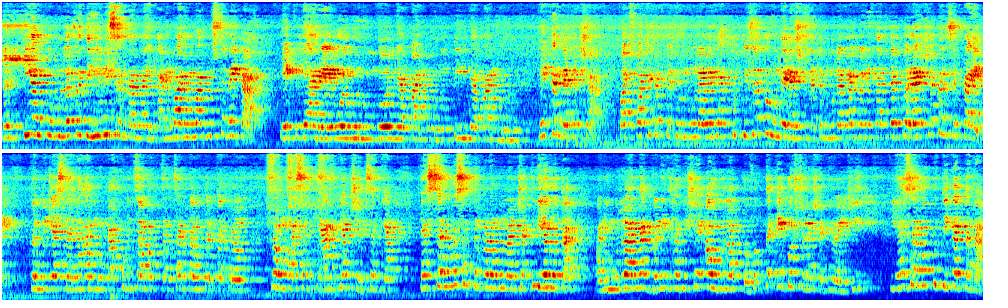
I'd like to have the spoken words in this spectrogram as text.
तर ती अंक मुलं कधीही विसरणार नाहीत. आणि वारंवार नुसतं नाही का एक लिहा रे ओळ भरून दोन लिहा पान भरून तीन लिहा पान भरून हे करण्यापेक्षा पाच पाच टप्पे करून मुलांना ह्या कृती जर करून द्यायला शिकल्या तर मुलांना गणितातल्या बऱ्याचशा कन्सेप्ट आहेत कमी जास्त लहान मोठा पुढचा मागचा चढता उतरता क्रम क्रमवार संख्या अंकी अक्षरी संख्या ह्या सर्व संकल्पना मुलांच्या क्लिअर होतात. आणि मुलांना गणित हा विषय आवडू लागतो. फक्त एक गोष्ट लक्षात ठेवायची की ह्या सर्व कृती करताना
